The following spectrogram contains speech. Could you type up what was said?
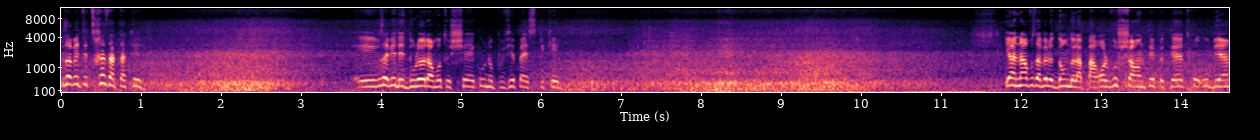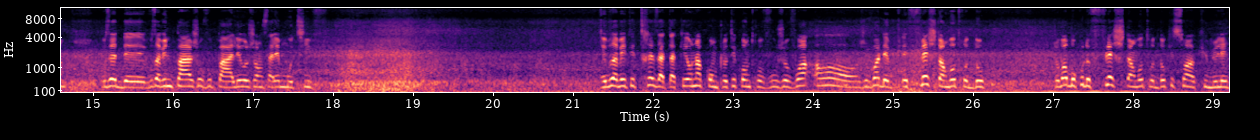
Vous avez été très attaqué. Et vous aviez des douleurs dans votre chair que vous ne pouviez pas expliquer. Il y en a, vous avez le don de la parole, vous chantez peut-être, ou bien vous, êtes vous avez une page où vous parlez aux gens, ça les motive. Et vous avez été très attaqué, on a comploté contre vous. Je vois, oh, je vois des, flèches dans votre dos. Je vois beaucoup de flèches dans votre dos qui sont accumulées.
